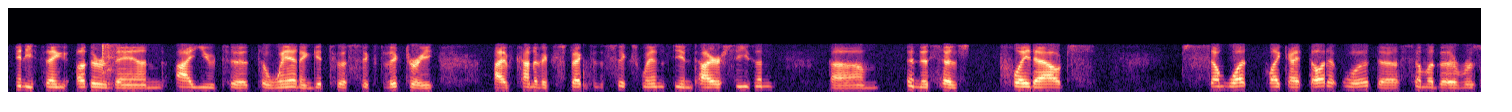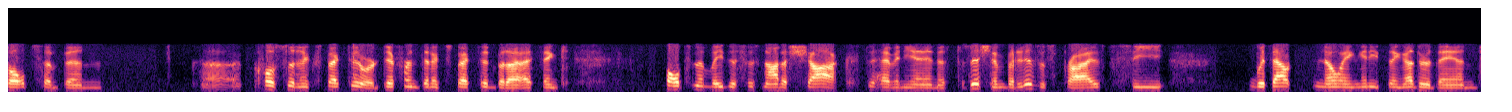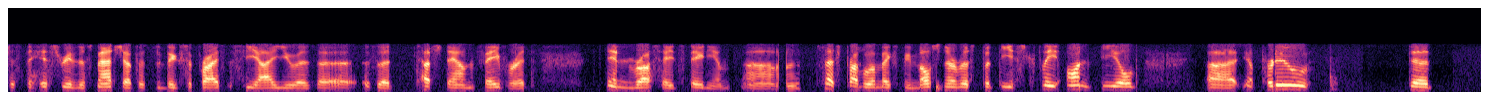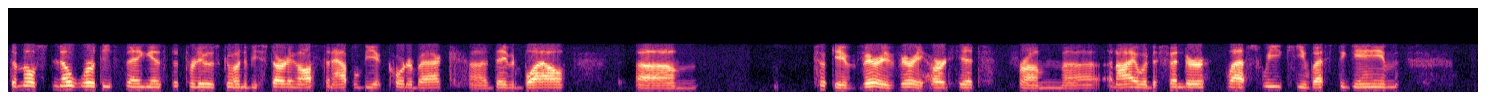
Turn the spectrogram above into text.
anything other than IU to to win and get to a sixth victory. I've kind of expected six wins the entire season, um, and this has played out somewhat like I thought it would. Uh, some of the results have been uh, closer than expected or different than expected, but I, I think ultimately this is not a shock to have Indiana in this position, but it is a surprise to see without knowing anything other than just the history of this matchup, it's a big surprise to see IU as a as a touchdown favorite in Ross-Ade Stadium. Um, so that's probably what makes me most nervous. But the strictly on field, uh, you know, Purdue, the the most noteworthy thing is that Purdue is going to be starting Austin Appleby at quarterback. Uh, David Blough um, took a very very hard hit from uh, an Iowa defender last week. He left the game.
